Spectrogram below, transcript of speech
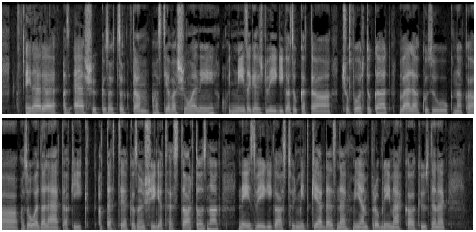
Én erre az elsők között szoktam azt javasolni, hogy nézegesd végig azokat a csoportokat, vállalkozóknak a, az oldalát, akik a te célközönségedhez tartoznak, nézd végig azt, hogy mit kérdeznek, milyen problémákkal küzdenek,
